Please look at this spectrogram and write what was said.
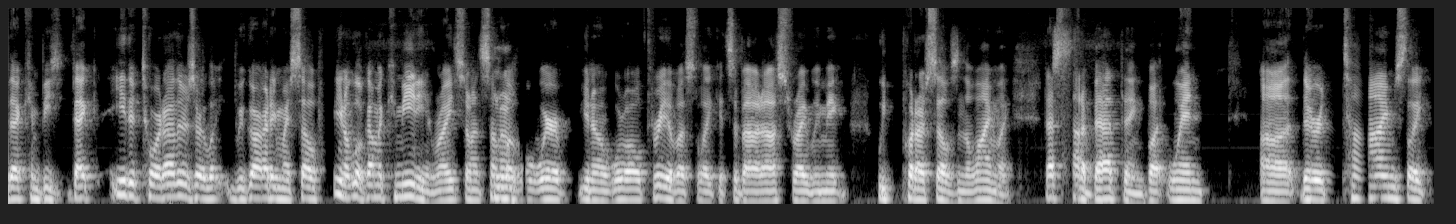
that can be that either toward others or like regarding myself you know look i'm a comedian right so on some Mhm. level we're you know we're all three of us like it's about us right we make we put ourselves in the limelight that's not a bad thing but when uh there are times like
